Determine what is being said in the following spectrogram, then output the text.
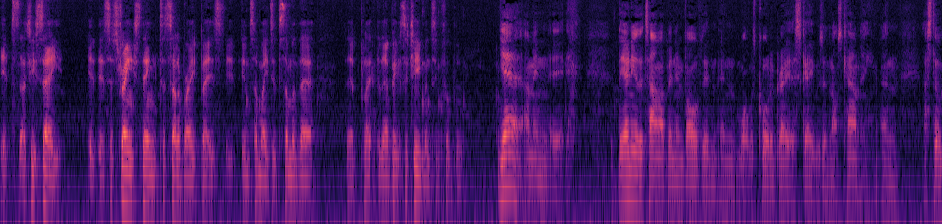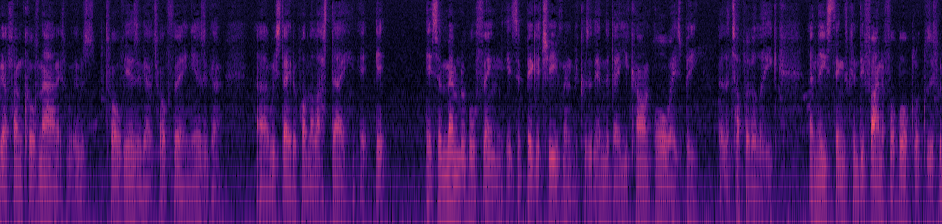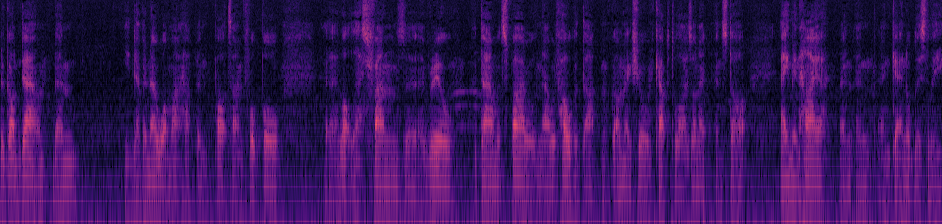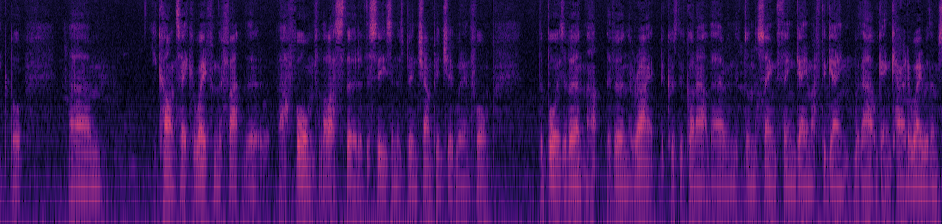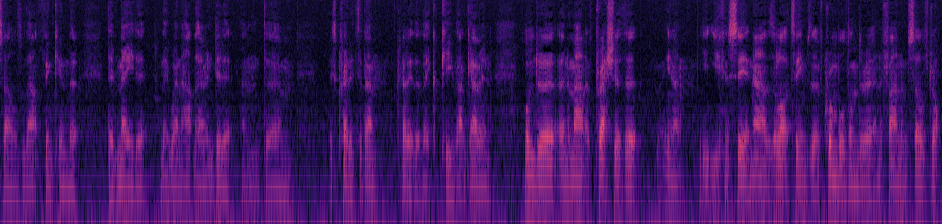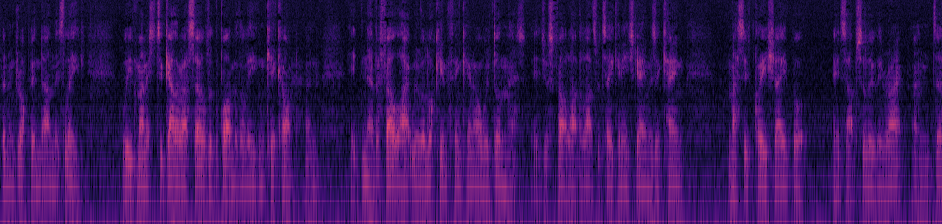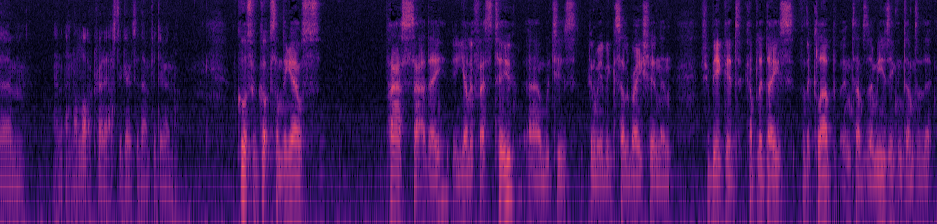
it's actually say it, it's a strange thing to celebrate, but it's it, in some ways it's some of their their, play, their biggest achievements in football. Yeah, I mean. It, the only other time I've been involved in, in what was called a great escape was at Notts County, and I still get phone calls now. It, it was 12 years ago, 12, 13 years ago, uh, we stayed up on the last day. It, it it's a memorable thing. It's a big achievement because at the end of the day, you can't always be at the top of a league, and these things can define a football club. Because if we'd have gone down, then you never know what might happen. Part-time football, a lot less fans, a, a real a downward spiral. Now we've halted that. We've got to make sure we capitalise on it and start aiming higher and, and, and getting up this league. But um, you can't take away from the fact that our form for the last third of the season has been championship winning form. The boys have earned that. They've earned the right because they've gone out there and they've done the same thing game after game without getting carried away with themselves, without thinking that they'd made it. They went out there and did it, and um, it's credit to them. Credit that they could keep that going. under an amount of pressure that you know you, you, can see it now. There's a lot of teams that have crumbled under it and have found themselves dropping and dropping down this league. We've managed to gather ourselves at the bottom of the league and kick on, and it never felt like we were looking, thinking, "Oh, we've done this." It just felt like the lads were taking each game as it came. Massive cliche, but it's absolutely right, and, um, and and a lot of credit has to go to them for doing that. Of course, we've got something else past Saturday, Yellowfest 2, um, which is going to be a big celebration and should be a good couple of days for the club in terms of the music, in terms of the,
